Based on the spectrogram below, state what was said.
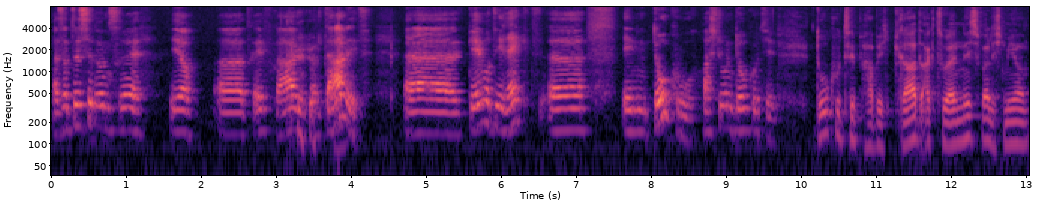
Also das sind unsere hier, äh, drei Fragen. Und damit äh, gehen wir direkt äh, in Doku. Hast du einen Doku-Tipp? Doku-Tipp habe ich gerade aktuell nicht, weil ich mir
